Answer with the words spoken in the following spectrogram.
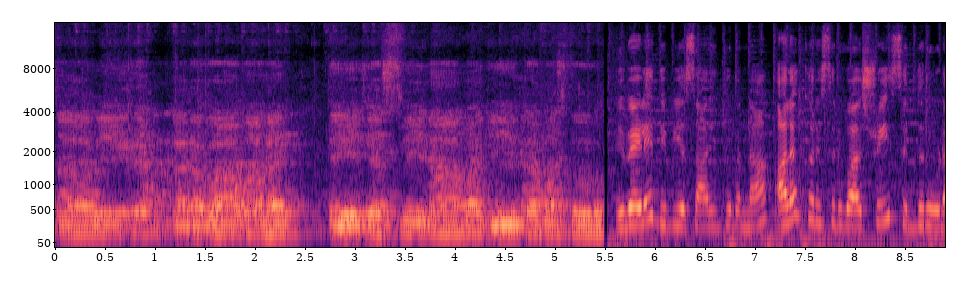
सा वीर्यं तेजस्वी तेजस्विनावगीतमस्तु ಈ ವೇಳೆ ದಿವ್ಯ ಸಾಹಿತ್ಯವನ್ನ ಅಲಂಕರಿಸಿರುವ ಶ್ರೀ ಸಿದ್ಧರೂಢ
